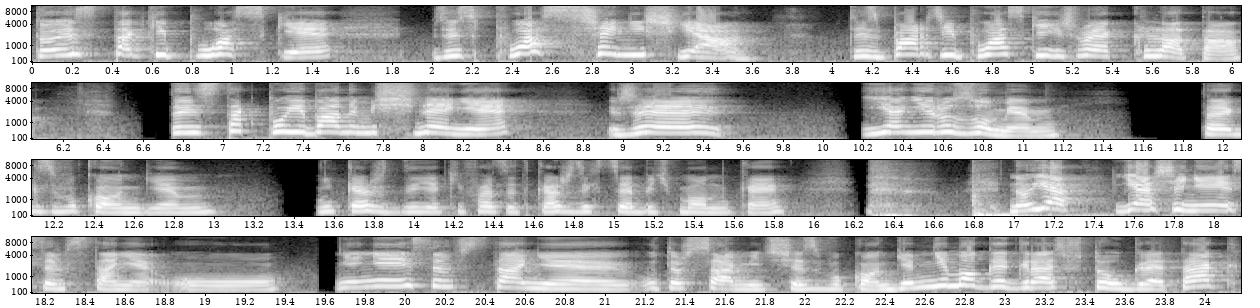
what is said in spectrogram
To jest takie płaskie, to jest płastsze niż ja. To jest bardziej płaskie niż moja klata. To jest tak pojebane myślenie, że ja nie rozumiem. Tak jak z Wukongiem. Nie każdy, jaki facet, każdy chce być Monkę. No ja, ja się nie jestem w stanie u... Nie, nie jestem w stanie utożsamić się z Wukongiem. Nie mogę grać w tą grę, tak?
